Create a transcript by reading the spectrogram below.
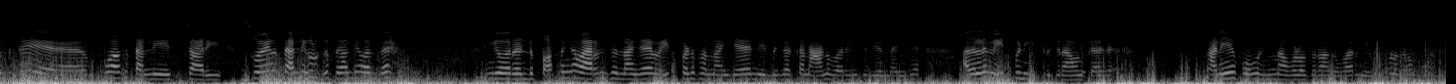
வந்துட்டு பூவாவுக்கு தண்ணி சாரி சுயனுக்கு தண்ணி கொடுக்கறதுக்காண்டி வந்தேன். இங்கே ஒரு ரெண்டு பசங்க வரேன்னு சொன்னாங்க வெயிட் பண்ண சொன்னாங்க. நில்லுங்கக்கா நானும் வரேன்னு சொல்லியிருந்தாங்க. அதெல்லாம் வெயிட் பண்ணிக்கிட்டு இருக்கிறேன் அவனுக்காக. தனியாக போக இன்னும் அவ்வளோ தூரம் அங்கே பாருங்க எவ்வளோ தூரம் போகணும்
